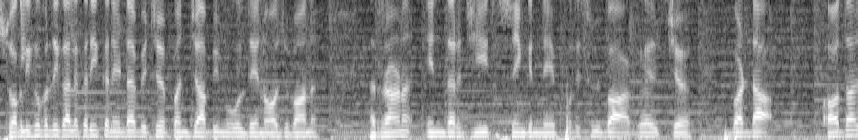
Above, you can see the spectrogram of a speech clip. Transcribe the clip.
ਸੋ ਅਗਲੀ ਖਬਰ ਦੀ ਗੱਲ ਕਰੀ ਕੈਨੇਡਾ ਵਿੱਚ ਪੰਜਾਬੀ ਮੂਲ ਦੇ ਨੌਜਵਾਨ ਰਣ ਇੰਦਰਜੀਤ ਸਿੰਘ ਨੇ ਪੁਲਿਸ ਵਿਭਾਗ ਵਿੱਚ ਵੱਡਾ ਅਹੁਦਾ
